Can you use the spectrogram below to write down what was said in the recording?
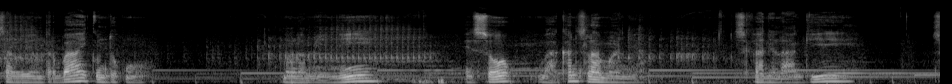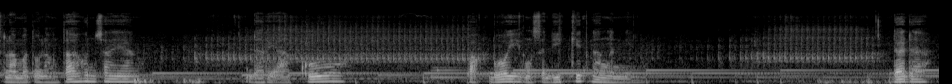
selalu yang terbaik untukmu. Malam ini, esok, bahkan selamanya. Sekali lagi, selamat ulang tahun sayang. Dari aku, Pak Boy yang sedikit ngangenin. Dadah.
